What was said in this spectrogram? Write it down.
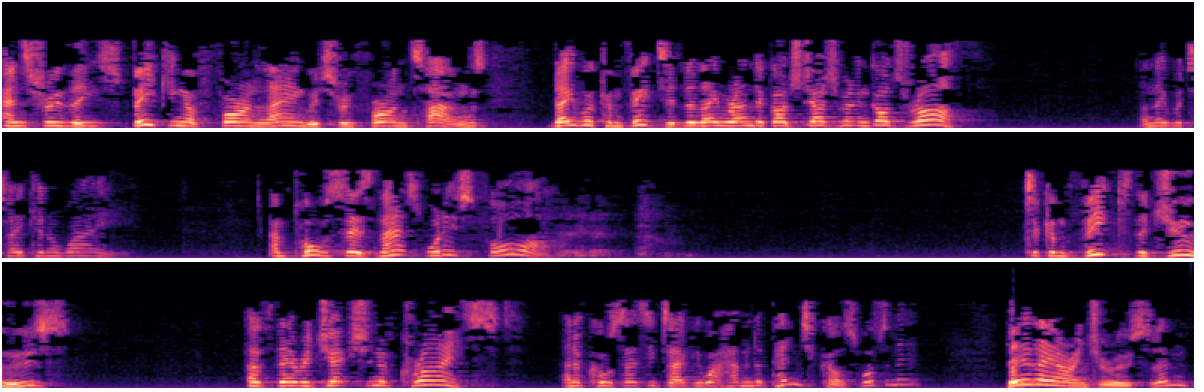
And through the speaking of foreign language, through foreign tongues, they were convicted that they were under God's judgment and God's wrath. And they were taken away. And Paul says that's what it's for. To convict the Jews of their rejection of Christ. And of course, that's exactly what happened at Pentecost, wasn't it? There they are in Jerusalem,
